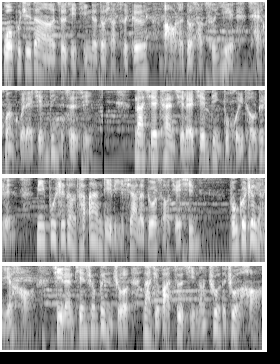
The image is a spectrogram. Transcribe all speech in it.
我不知道自己听了多少次歌，熬了多少次夜，才换回来坚定的自己。那些看起来坚定不回头的人，你不知道他暗地里下了多少决心。不过这样也好，既然天生笨拙，那就把自己能做的做好。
